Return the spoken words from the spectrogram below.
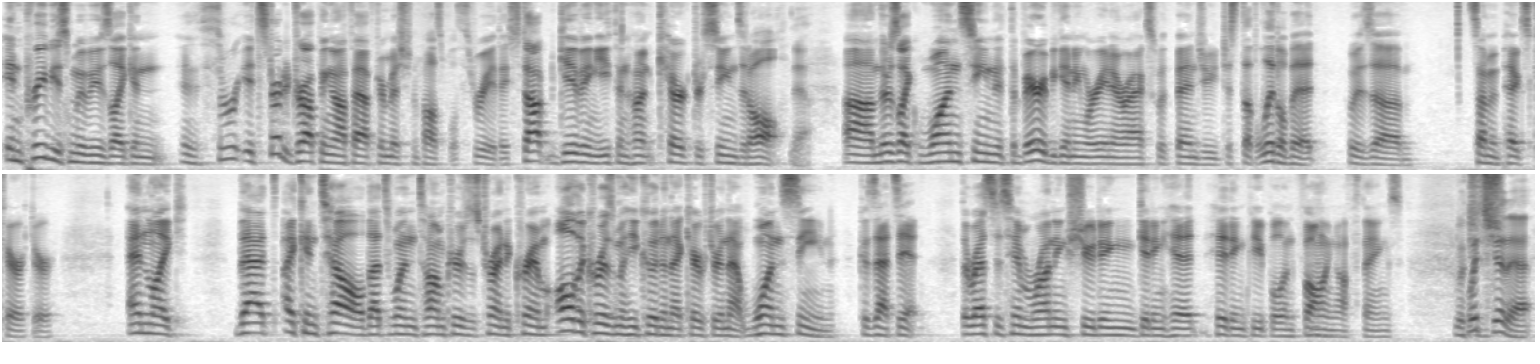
in previous movies like in, in three it started dropping off after Mission Impossible 3. They stopped giving Ethan Hunt character scenes at all. Yeah. Um, there's like one scene at the very beginning where he interacts with Benji just a little bit, who is um, Simon Pegg's character, and like that, I can tell that's when Tom Cruise was trying to cram all the charisma he could in that character in that one scene because that's it. The rest is him running, shooting, getting hit, hitting people, and falling off things. Which, he's good at.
